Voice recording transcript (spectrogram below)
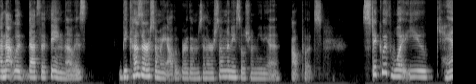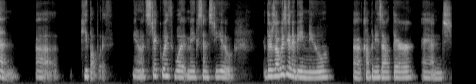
and that would that's the thing though, is because there are so many algorithms and there are so many social media outputs, stick with what you can uh, keep up with. You know, stick with what makes sense to you. There's always going to be new uh, companies out there, and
